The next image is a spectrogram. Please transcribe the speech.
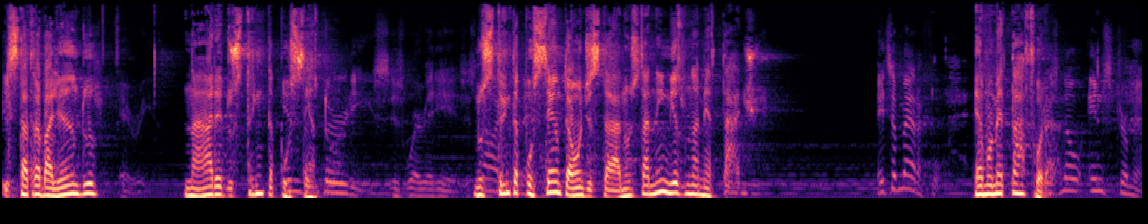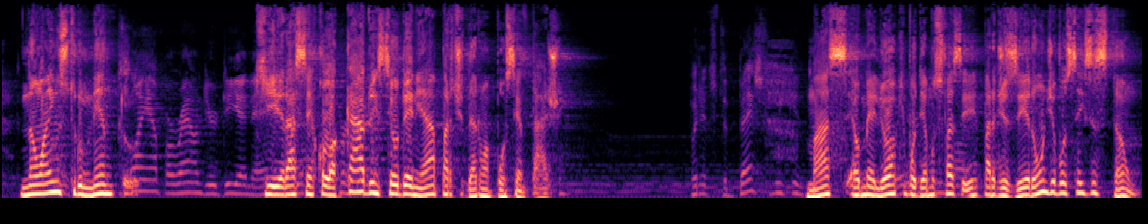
está trabalhando na área dos 30%. Nos 30% é onde está, não está nem mesmo na metade. É uma metáfora. Não há instrumento que irá ser colocado em seu DNA para te dar uma porcentagem. Mas é o melhor que podemos fazer para dizer onde vocês estão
